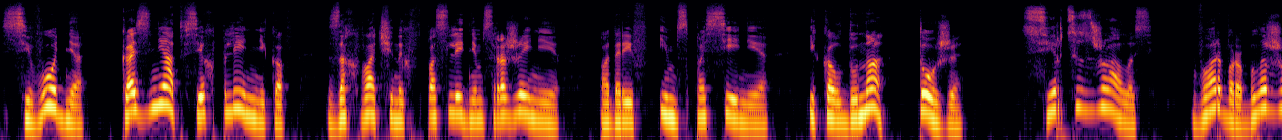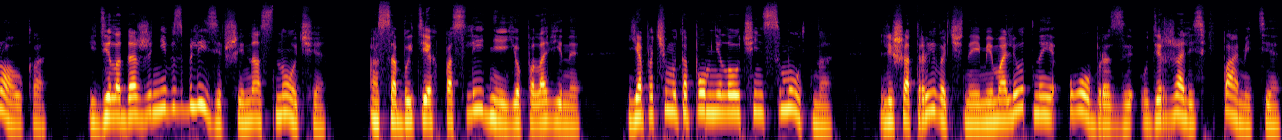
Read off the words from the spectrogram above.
Сегодня казнят всех пленников, захваченных в последнем сражении, подарив им спасение, и колдуна тоже. Сердце сжалось. Варвара было жалко, и дело даже не в сблизившей нас ночи. О событиях последней ее половины я почему-то помнила очень смутно — Лишь отрывочные мимолетные образы удержались в памяти,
